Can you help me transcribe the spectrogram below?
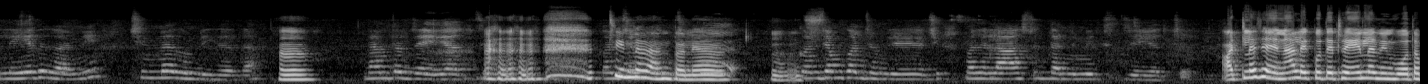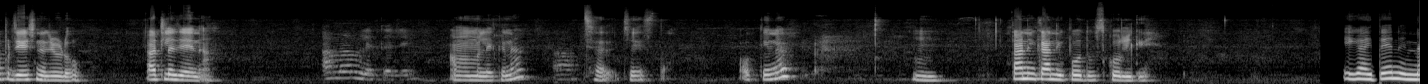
లేదు కానీ చిన్నది ఉంది కదా. దాంతో చేయొచ్చు. చిన్నదంతోనా. కొంచెం కొంచెం చేయొచ్చు. మళ్ళీ లాస్ట్ దాన్ని మిక్స్ చేయొచ్చు. అట్లా చేయనా? లేకపోతే ట్రైన్లో నేను పోతప్పుడు చేసిన చూడు. అట్లా చేయనా? అమ్మమ్మ లెక్కనా? ఆ. సరే చేస్తా. ఓకేనా. కానీ కానీ పోదు స్కూల్కి. ఇక అయితే నిన్న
